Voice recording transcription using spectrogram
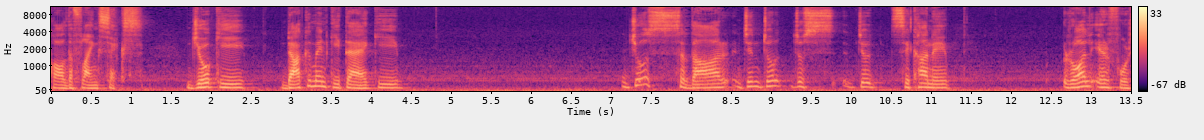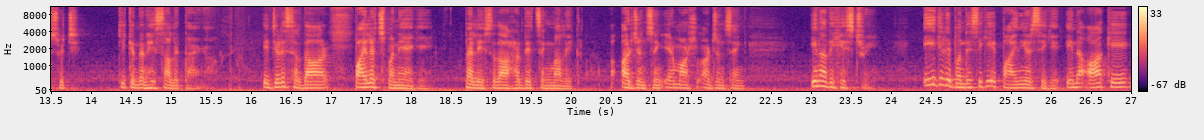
ਕਾਲ ਦ ਫਲਾਈਂਗ ਸੈਕਸ ਜੋ ਕਿ ਡਾਕੂਮੈਂਟ ਕੀਤਾ ਹੈ ਕਿ ਜੋ ਸਰਦਾਰ, ਜਿਨ, ਜੋ ਜੋ ਜੋ ਸਿੱਖਾਂ ਨੇ ਰਾਇਲ 에ਅਰ ਫੋਰਸ ਵਿੱਚ ਕੀ ਕਹਿੰਦੇ ਨੇ ਹਿੱਸਾ ਲਿੱਤਾ ਹੈਗਾ। ਇਹ ਜਿਹੜੇ ਸਰਦਾਰ ਪਾਇਲਟਸ ਬਣੇ ਹੈਗੇ, ਪਹਿਲੇ ਸਰਦਾਰ ਹਰਦੇਵ ਸਿੰਘ ਮਲਿਕ, ਅਰਜਨ ਸਿੰਘ 에ਅਰ ਮਾਰਸ਼ਲ ਅਰਜਨ ਸਿੰਘ, ਇਹਨਾਂ ਦੀ ਹਿਸਟਰੀ ਇਹ ਜਿਹੜੇ ਬੰਦੇ ਸੀਗੇ, ਇਹ ਪਾਇਨੀਅਰ ਸੀਗੇ। ਇਹਨਾਂ ਆ ਕੇ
